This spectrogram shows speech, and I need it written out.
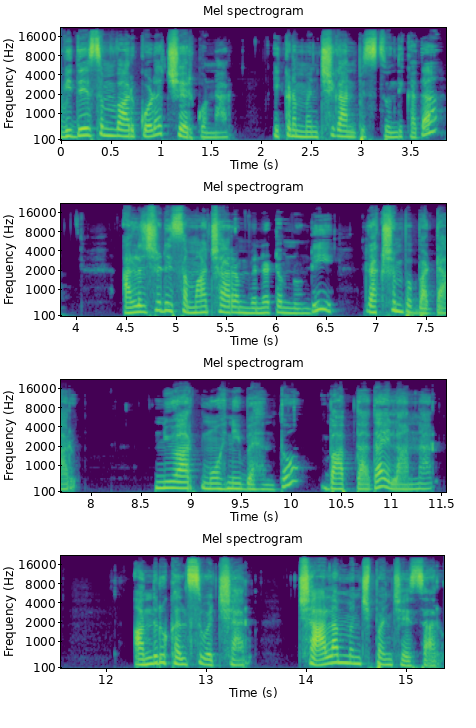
విదేశం వారు కూడా చేరుకున్నారు. ఇక్కడ మంచిగా అనిపిస్తుంది కదా? అలజడి సమాచారం వినటం నుండి రక్షింపబడ్డారు. న్యూయార్క్ మోహిని బెహన్తో బాప్దాదా ఇలా అన్నారు. అందరూ కలిసి వచ్చారు. చాలా మంచి పని చేశారు.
